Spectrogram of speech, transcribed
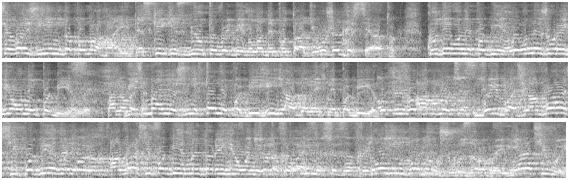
що ви ж їм допомагаєте? Скільки з бюту вибігло депутатів? Уже десяток. Куди вони побігли? Вони ж у регіони побігли. Пане Від Олеже. мене ж ніхто не побіг, і я до них не побіг. Ти в а, одному числі. вибач, а ваші побігли, а ваші побігли до регіонів. Це То хто, називається їм, шизофренія. хто їм подушку зробив? Я чи ви?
